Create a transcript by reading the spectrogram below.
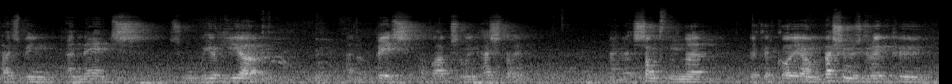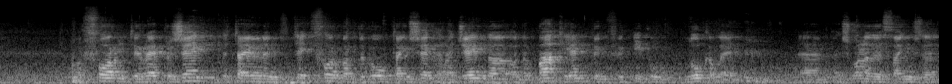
has been immense. So we're here in a place of absolute history. And it's something that the Kirkcaldy Ambitions Group, who were formed to represent the town and take forward the whole town centre agenda on the back input for people locally. Um, it's one of the things that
